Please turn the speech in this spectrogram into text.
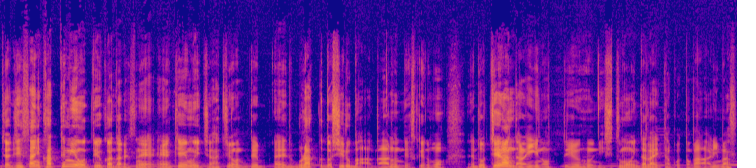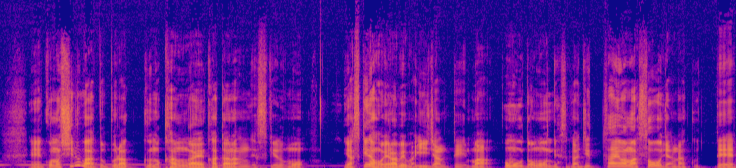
じゃあ実際に買ってみようっていう方ですね、えー、KM184 って、えー、ブラックとシルバーがあるんですけども、えー、どっち選んだらいいのっていうふうに質問いただいたことがあります、えー、このシルバーとブラックの考え方なんですけども、いや好きな方選べばいいじゃんってまあ思うと思うんですが実際はまあそうじゃなくて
